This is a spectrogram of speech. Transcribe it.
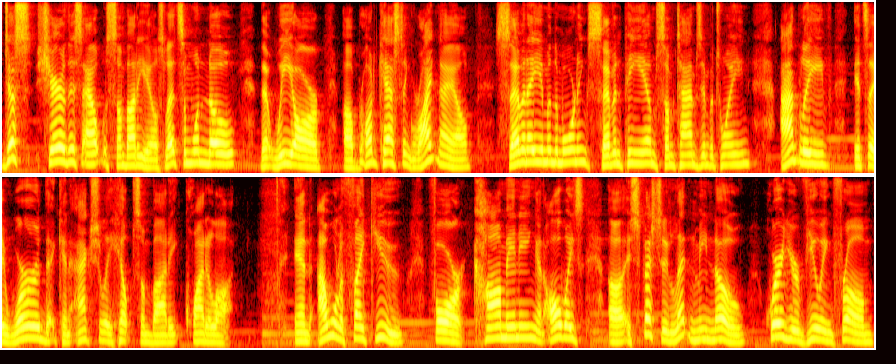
just share this out with somebody else. Let someone know that we are uh, broadcasting right now, 7 a.m. in the morning, 7 p.m., sometimes in between. I believe it's a word that can actually help somebody quite a lot. And I want to thank you for commenting and always, uh, especially letting me know where you're viewing from.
